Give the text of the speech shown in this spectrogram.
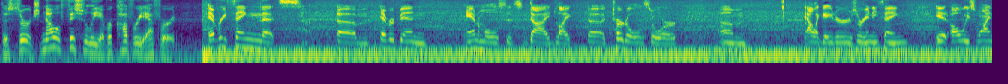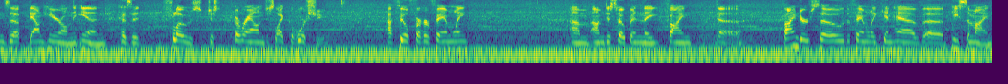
The search now officially a recovery effort. Everything that's um, ever been animals that's died, like uh, turtles or um, alligators or anything, it always winds up down here on the end because it flows just around just like a horseshoe. I feel for her family um, I'm just hoping they find uh, find her so the family can have uh, peace of mind.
